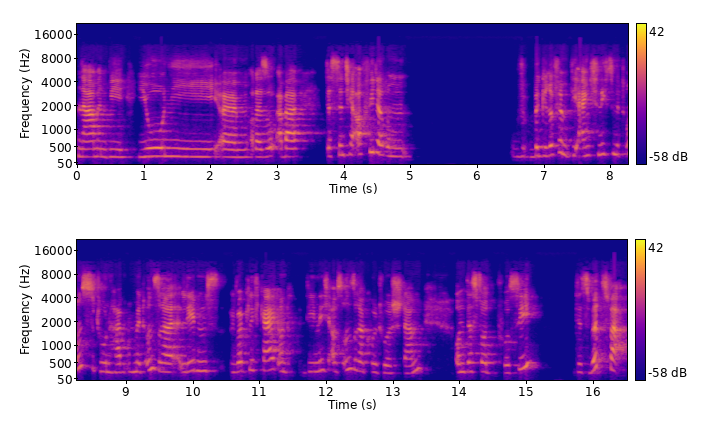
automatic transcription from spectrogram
Namen wie Yoni ähm, oder so, aber das sind ja auch wiederum Begriffe, die eigentlich nichts mit uns zu tun haben und mit unserer Lebenswirklichkeit und die nicht aus unserer Kultur stammen. Und das Wort Pussy das wird zwar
